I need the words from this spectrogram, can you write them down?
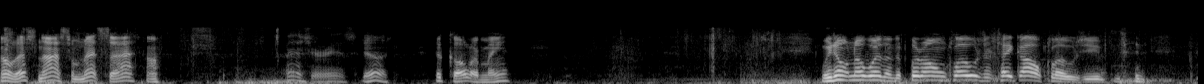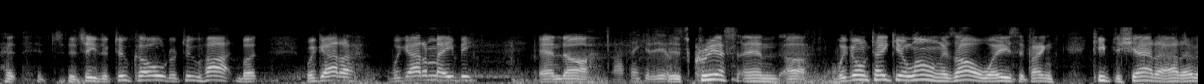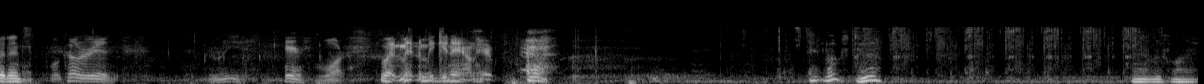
Oh, that's nice from that side, huh? That sure is. Yeah, the color, man. We don't know whether to put on clothes or take off clothes. You, it's, it's either too cold or too hot, but we got a we got a maybe, and uh, I think it is. it's Chris, and uh, we're gonna take you along as always if I can keep the shadow out of it. And What color is it? Red. Here's water. wait a minute, let me get down here. It looks good. Yeah, it looks like.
